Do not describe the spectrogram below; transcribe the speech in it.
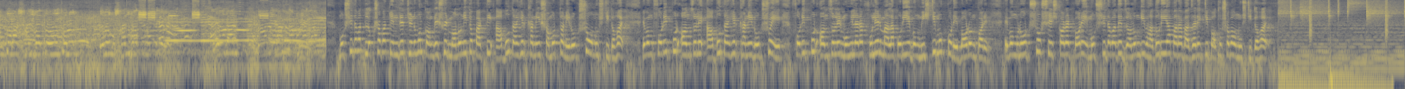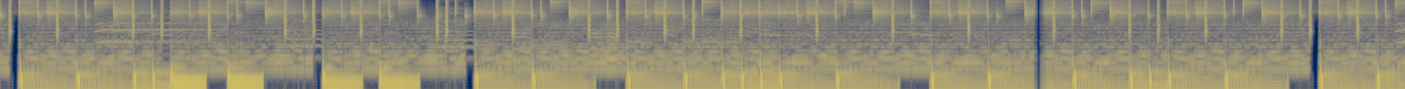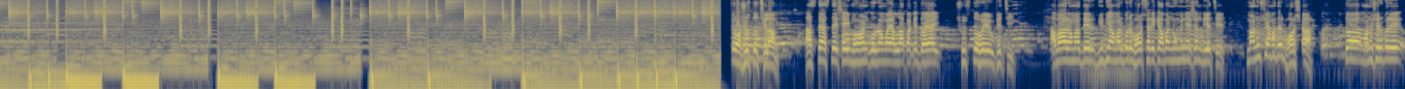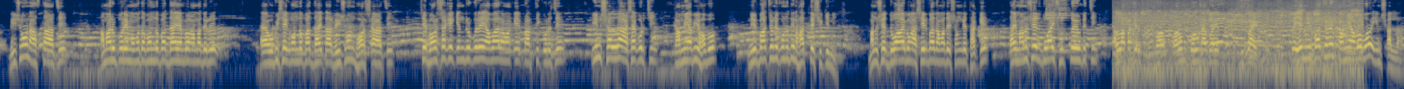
আপনারা সারিবদ্ধ হয়ে চলুন এবং সারিবদ্ধ মুর্শিদাবাদ লোকসভা কেন্দ্রের তৃণমূল কংগ্রেসের মনোনীত প্রার্থী আবু তাহের খানের সমর্থনে রোড শো অনুষ্ঠিত হয় এবং ফরিদপুর অঞ্চলে আবু তাহের খানের রোড শোয়ে ফরিদপুর অঞ্চলের মহিলারা ফুলের মালা পরিয়ে এবং মিষ্টিমুখ করে বরণ করেন এবং রোড শো শেষ করার পরে মুর্শিদাবাদের জলঙ্গি ভাদরিয়াপাড়া বাজারে একটি পথসভা অনুষ্ঠিত হয়। বছর অসুস্থ ছিলাম। আস্তে আস্তে সেই মহান করুণাময় আল্লাহ পাকের দয়ায় সুস্থ হয়ে উঠেছি। আবার আমাদের দিদি আমার উপরে ভরসা রেখে আবার নমিনেশন দিয়েছে। মানুষই আমাদের ভরসা। তো মানুষের উপরে ভীষণ আস্থা আছে। আমার উপরে মমতা বন্দ্যোপাধ্যায় এবং আমাদের অভিষেক বন্দ্যোপাধ্যায় তার ভীষণ ভরসা আছে। সেই ভরসাকে কেন্দ্র করে আবার আমাকে প্রার্থী করেছে। ইনশাল্লাহ আশা করছি কামিয়াবি হব। নির্বাচনে কোনোদিন হাততে শিখিনি। মানুষের দোয়া এবং আশীর্বাদ আমাদের সঙ্গে থাকে। তাই মানুষের দোয়ায় সুস্থ হয়ে উঠেছি। আল্লাহ পাকের পরম করুণা বয়ের কৃপায়। তো এই নির্বাচনের কামিয়াব ইনশাল্লাহ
